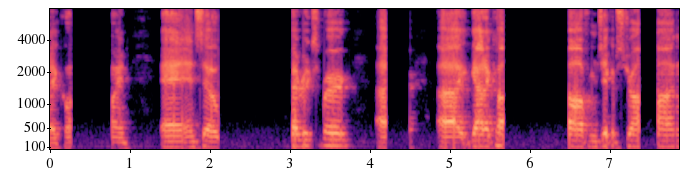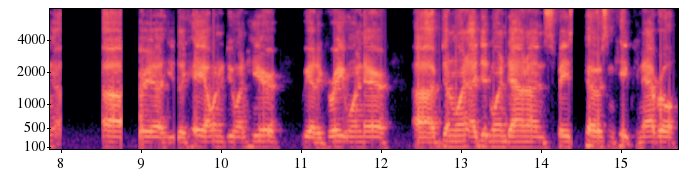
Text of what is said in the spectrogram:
I coined. And, and so Fredericksburg uh, uh, got a call from Jacob Strong uh, area. He's like, hey, I want to do one here. We had a great one there. Uh, I've done one. I did one down on Space Coast and Cape Canaveral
